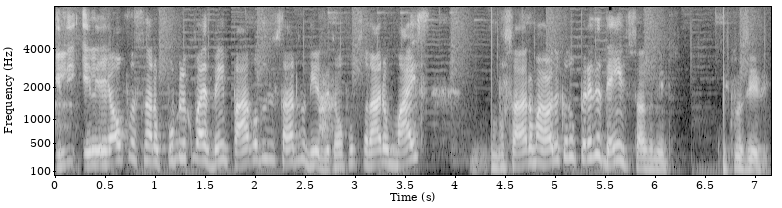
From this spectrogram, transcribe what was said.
ele, ele é o funcionário público mais bem pago dos Estados Unidos. Ele é um funcionário mais. um salário maior do que o do presidente dos Estados Unidos, inclusive.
